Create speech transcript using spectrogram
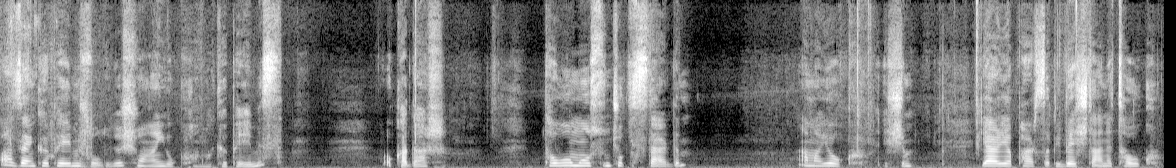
Bazen köpeğimiz oluyor. Şu an yok ama köpeğimiz. O kadar. Tavuğum olsun çok isterdim. Ama yok. Eşim yer yaparsa bir beş tane tavuk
